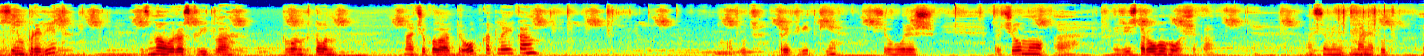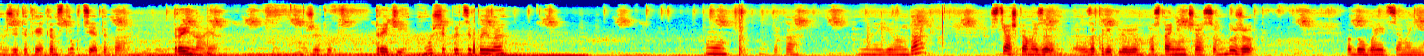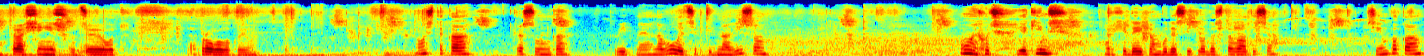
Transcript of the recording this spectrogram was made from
Всім привіт! Знову розквітла лонгтон на чоколад дроб котлейка. О, Тут три квітки всього лиш. Причому е, зі старого горшика. Ось у мене тут вже така конструкція така тройна. Вже тут третій горщик прицепила. О, така в мене єрунда. Стяжками закріплюю останнім часом. Дуже подобається мені. Краще, ніж цією от проволокою. Ось така красунька квітне на вулиці під навісом. Ой, хоч якимсь орхідейкам буде світло доставатися. Всім пока.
